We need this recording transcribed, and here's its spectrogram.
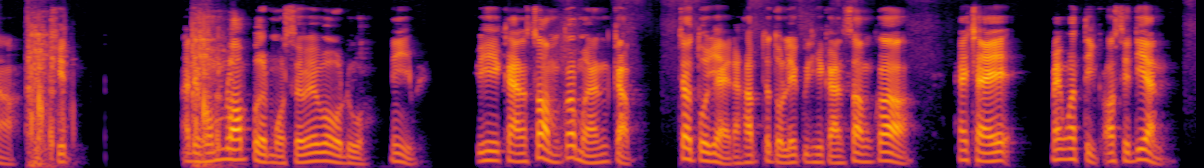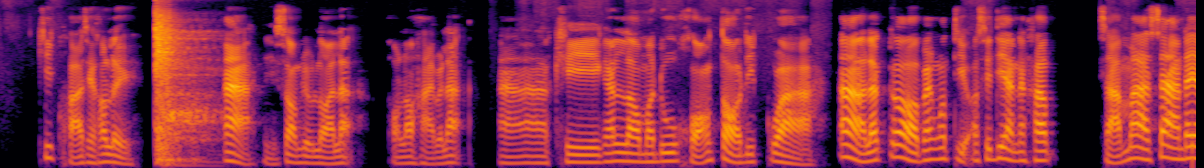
อ้าวผิดคิด อะเดี๋ยวผมลองเปิดโหมด survival ดู นี่ วิธีการซ่อมก็เหมือนกับเจ้าตัวใหญ่นะครับ เจ้าตัวเล็กวิธีการซ่อมก็ให้ใช้แมกมาติกออสซิเดียนคลิกขวาใส่เขาเลย อ่า นี่ซ่อมเรียบร้อยละ ของเราหายไปละอ่าโอเค งั้นเรามาดูของต่อดีกว่า อ่า แล้วก็แมกมาติกออสซิเดียนนะครับ สามารถสร้างได้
